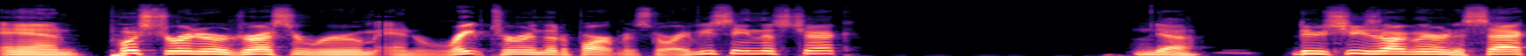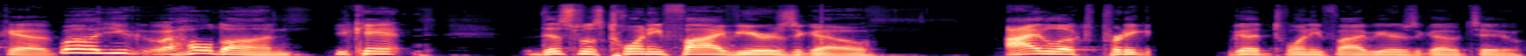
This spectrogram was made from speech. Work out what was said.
and pushed her into her dressing room and raped her in the department store. Have you seen this chick? yeah. Dude, she's uglier than a sack of. Well, you hold on. You can't. This was 25 years ago. I looked pretty good 25 years ago too.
